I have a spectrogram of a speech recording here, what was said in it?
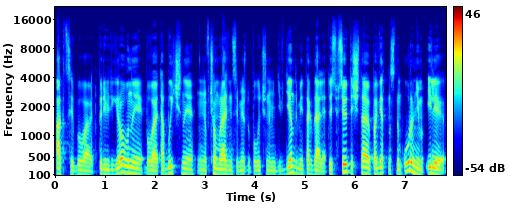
Акции бывают привилегированные, бывают обычные, в чем разница между полученными дивидендами и так далее. То есть все это считаю поверхностным уровнем или,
